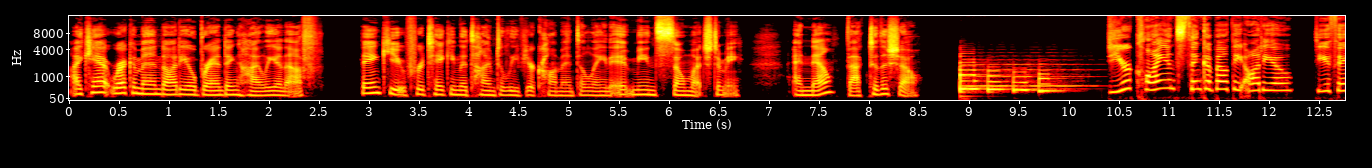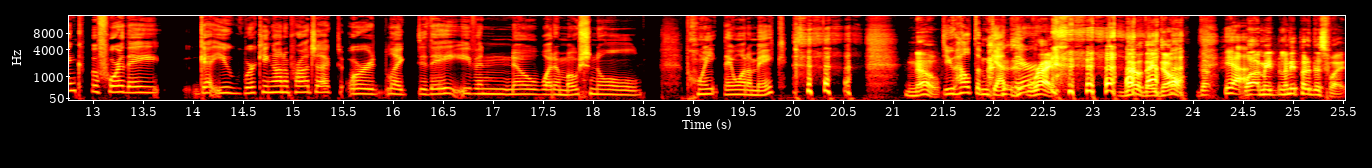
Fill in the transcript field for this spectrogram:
I can't recommend audio branding highly enough. Thank you for taking the time to leave your comment, Elaine. It means so much to me. And now, back to the show. Do your clients think about the audio, do you think, before they get you working on a project? Or, like, do they even know what emotional point they want to make? no do you help them get there? right no they don't Yeah. well i mean let me put it this way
